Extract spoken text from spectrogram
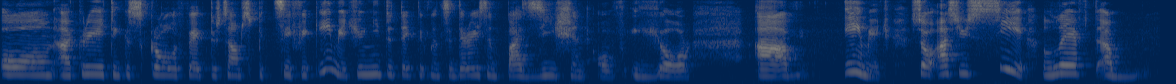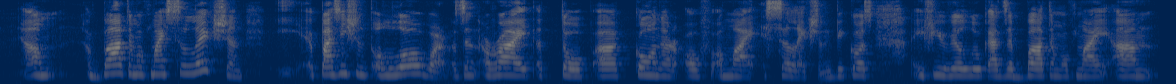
on uh, creating a scroll effect to some specific image, you need to take into consideration position of your uh, image. So as you see left uh, um, bottom of my selection, positioned lower than right top uh, corner of my selection because if you will look at the bottom of my um,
